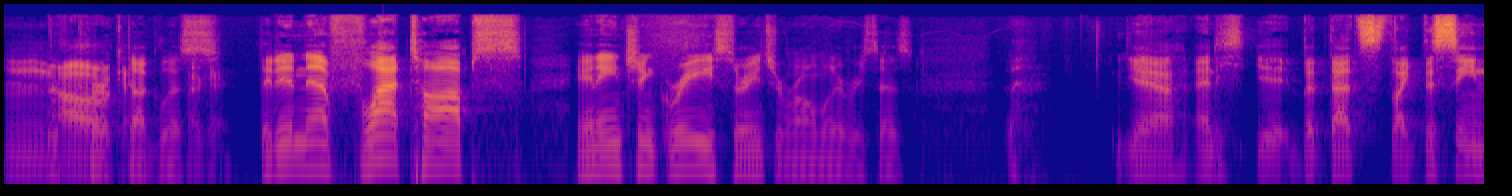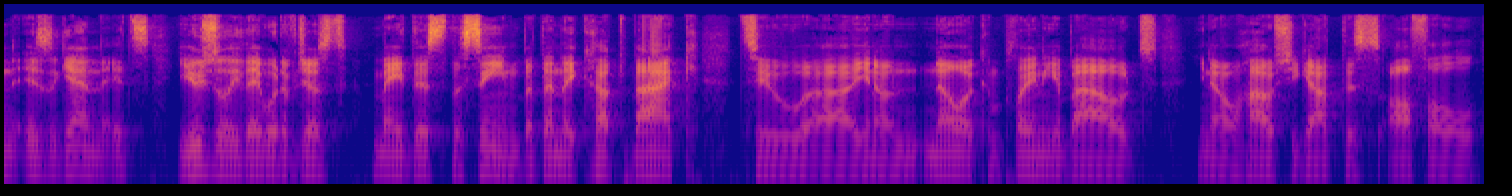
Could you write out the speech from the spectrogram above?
Mm, with oh, Kirk okay. Douglas. Okay. They didn't have flat tops in ancient Greece or ancient Rome, whatever he says. Yeah, and he, but that's like this scene is again. It's usually they would have just made this the scene, but then they cut back to uh, you know Noah complaining about you know how she got this awful,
